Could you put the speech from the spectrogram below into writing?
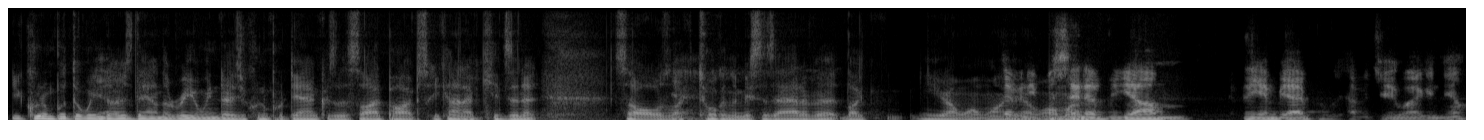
you couldn't put the windows down, the rear windows you couldn't put down because of the side pipes, so you can't have kids in it. So I was like talking the missus out of it, like you don't want one. Seventy percent of the um the NBA probably have a G wagon now.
